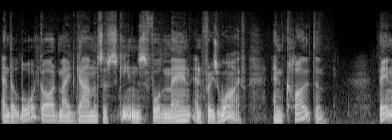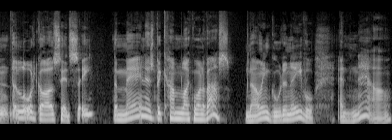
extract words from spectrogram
And the Lord God made garments of skins for the man and for his wife, and clothed them. Then the Lord God said, See, the man has become like one of us knowing good and evil. And now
